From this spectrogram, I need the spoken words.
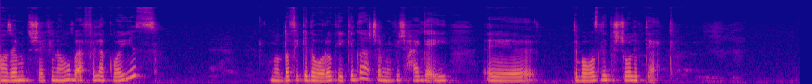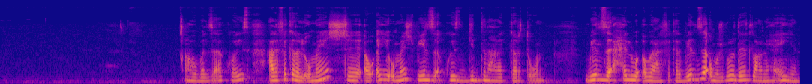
اهو زي ما أنتوا شايفين اهو بقفلها كويس. نضفي كده وراكي كده عشان مفيش حاجة إيه آه تبوظ لك الشغل بتاعك. اهو بلزقها كويس. على فكرة القماش أو اي قماش بيلزق كويس جدا على الكرتون. بيلزق حلو قوي على فكرة بيلزق ومش برضه يطلع نهائيا.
